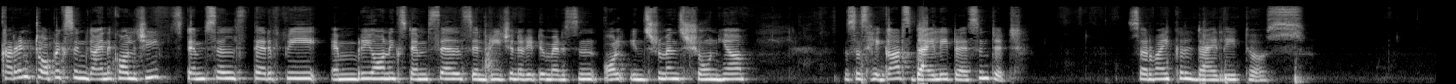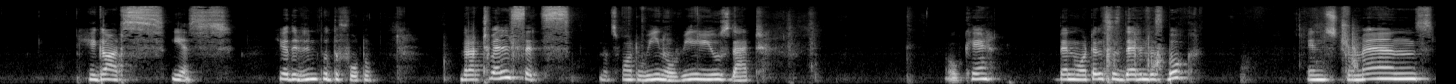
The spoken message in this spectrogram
current topics in gynecology, stem cells therapy, embryonic stem cells in regenerative medicine, all instruments shown here. This is Hegar's dilator, isn't it? Cervical dilators. Hegar's, yes. Here they didn't put the photo. There are 12 sets. That's what we know. We use that. Okay. Then what else is there in this book? Instruments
